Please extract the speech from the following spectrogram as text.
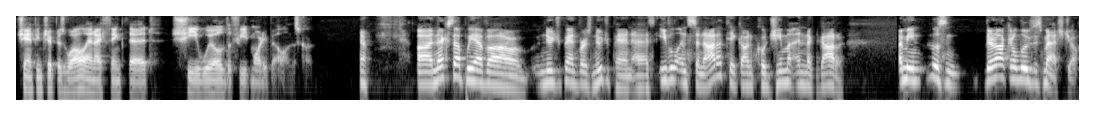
Championship as well, and I think that she will defeat Marti Belle on this card. Yeah. Uh, next up, we have uh, New Japan versus New Japan as Evil and Sanada take on Kojima and Nagata. I mean, listen, they're not going to lose this match, Joe.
